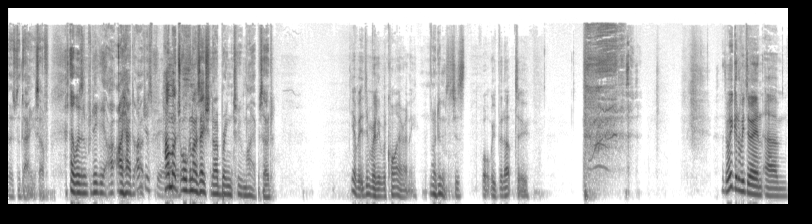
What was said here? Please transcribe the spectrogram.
there's the doubting yourself. I wasn't particularly. I, I had. I'm I- just being how much organisation did I bring to my episode? Yeah, but it didn't really require any. No, I didn't. It's just what we've been up to. So we're going to be doing um,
